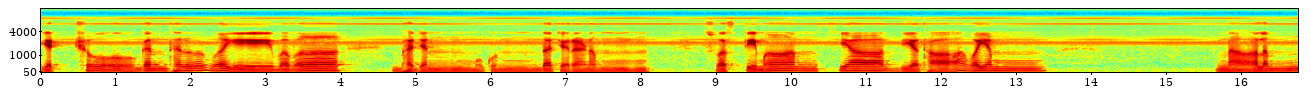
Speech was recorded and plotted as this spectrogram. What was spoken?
यक्षो गन्धर्व एव वा। भजन्मुकुन्दचरणं स्वस्ति मां स्याद्यथा वयम् नालं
